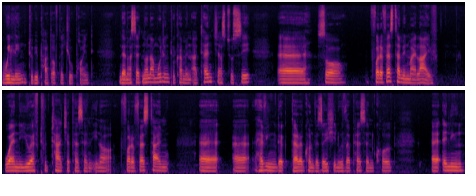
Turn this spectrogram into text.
willing to be part of the Dew Point. Then I said, no, I'm willing to come and attend just to see. Uh, so, for the first time in my life, when you have to touch a person, you know, for the first time, uh, uh, having the direct conversation with a person called uh, earning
